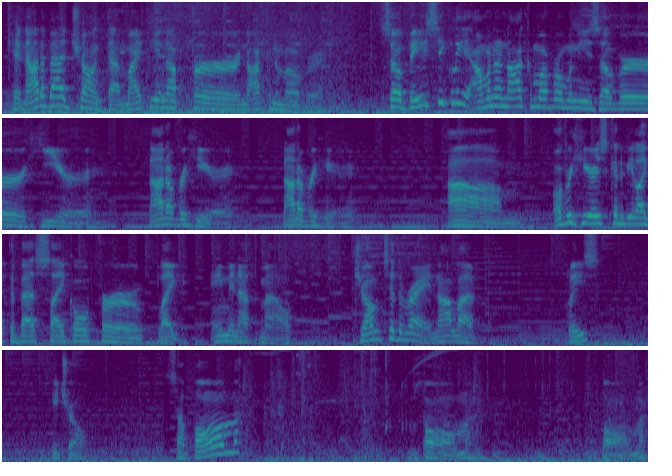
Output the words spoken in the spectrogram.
Okay, not a bad chunk. That might be enough for knocking him over. So basically, I'm gonna knock him over when he's over here. Not over here. Not over here. Um, over here is gonna be like the best cycle for like aiming at the mouth. Jump to the right, not left. Please. Neutral. So boom. Boom. Boom.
